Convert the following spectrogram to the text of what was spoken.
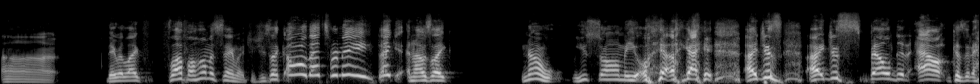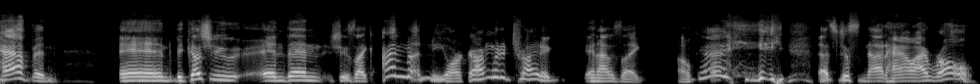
uh, they were like falafel hummus sandwich. And she's like, "Oh, that's for me, thank you." And I was like, "No, you saw me. like I, I just, I just spelled it out because it happened." And because she, and then she's like, "I'm a New Yorker. I'm going to try to." And I was like, "Okay, that's just not how I roll."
